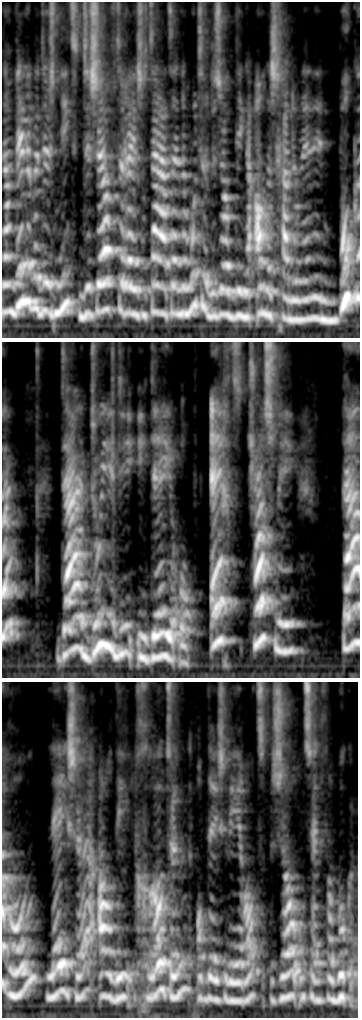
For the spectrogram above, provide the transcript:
dan willen we dus niet dezelfde resultaten en dan moeten we dus ook dingen anders gaan doen. En in boeken, daar doe je die ideeën op. Echt, trust me. Daarom lezen al die groten op deze wereld zo ontzettend veel boeken.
